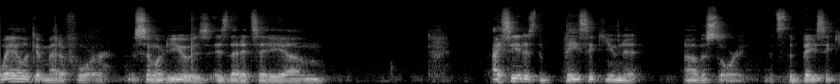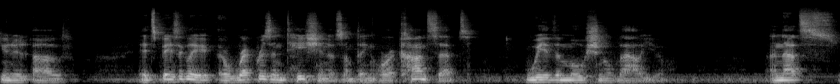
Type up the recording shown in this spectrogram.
way I look at metaphor, similar to you, is is that it's a. Um, I see it as the basic unit of a story. It's the basic unit of, it's basically a representation of something or a concept with emotional value. And that's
